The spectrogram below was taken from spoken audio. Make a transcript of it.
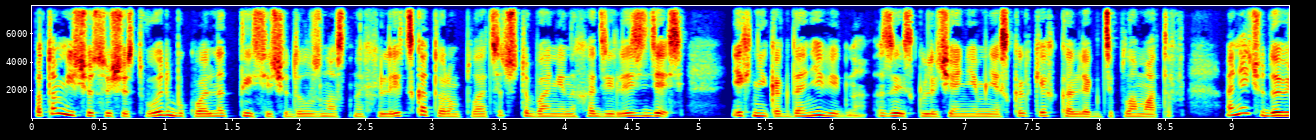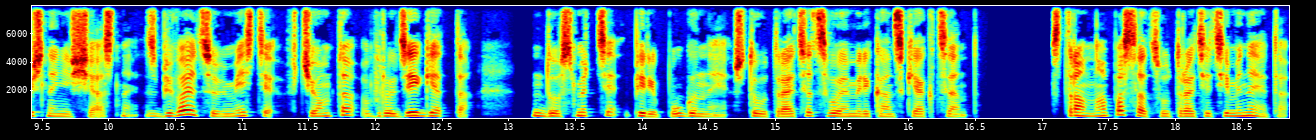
Потом еще существует буквально тысячи должностных лиц, которым платят, чтобы они находились здесь. Их никогда не видно, за исключением нескольких коллег-дипломатов. Они чудовищно несчастны, сбиваются вместе в чем-то вроде гетто. До смерти перепуганные, что утратят свой американский акцент. Странно опасаться утратить именно это.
